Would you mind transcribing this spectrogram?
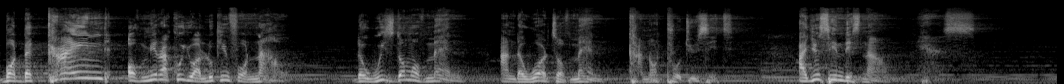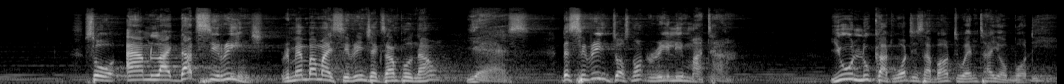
But the kind of miracle you are looking for now, the wisdom of men and the words of men cannot produce it. Are you seeing this now? Yes. So I'm like that syringe. Remember my syringe example now? Yes. The syringe does not really matter. You look at what is about to enter your body.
